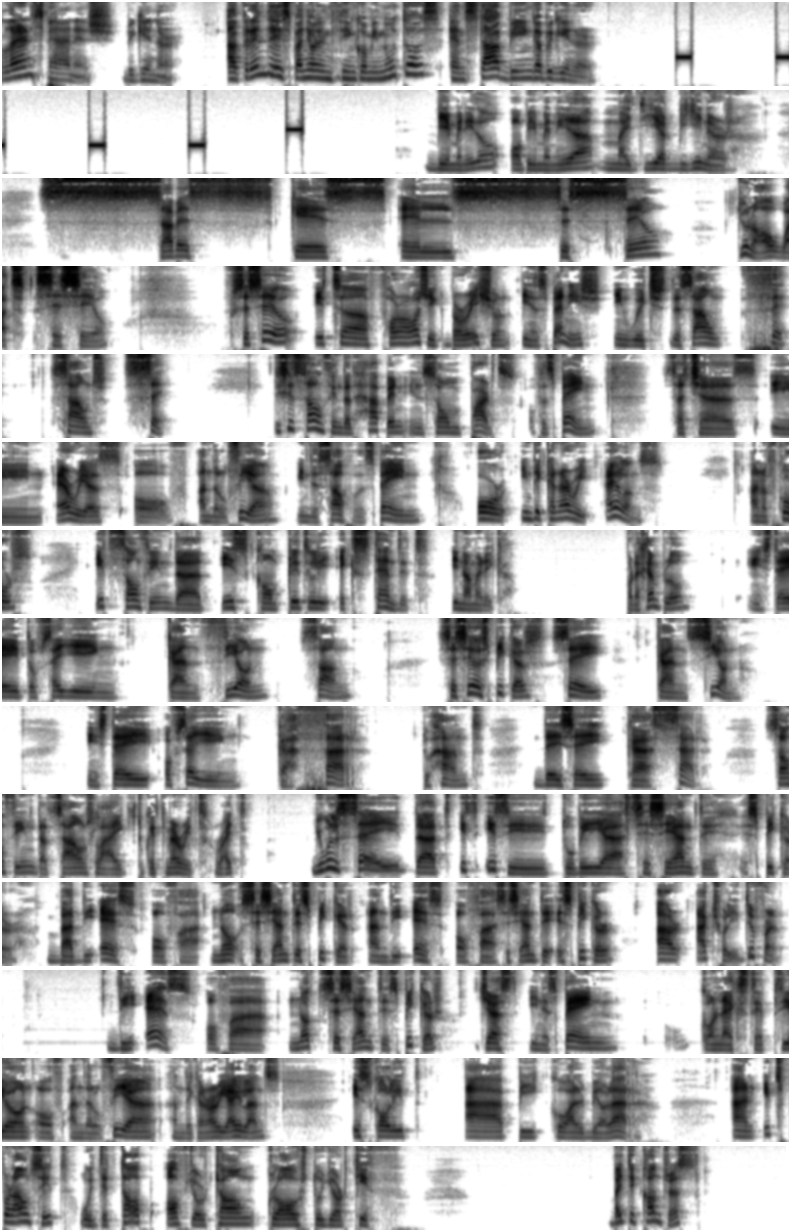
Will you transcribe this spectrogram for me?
Learn Spanish, beginner. Aprende español en 5 minutos and stop being a beginner. Bienvenido o bienvenida, my dear beginner. ¿Sabes qué es el ceseo? You know what's ceseo? Seseo is a phonologic variation in Spanish in which the sound c sounds se. This is something that happened in some parts of Spain, such as in areas of Andalusia, in the south of Spain, or in the Canary Islands. And of course, it's something that is completely extended in America. Por ejemplo, instead of saying canción, song, Seseo speakers say canción. Instead of saying cazar, to hunt, they say casar, something that sounds like to get married, right? You will say that it's easy to be a seseante speaker, but the S of a no seseante speaker and the S of a seseante speaker are actually different. The S of a not seseante speaker, just in Spain, con la excepción of Andalucía and the Canary Islands, is called apicoalveolar, and it's pronounced with the top of your tongue close to your teeth. By the contrast,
